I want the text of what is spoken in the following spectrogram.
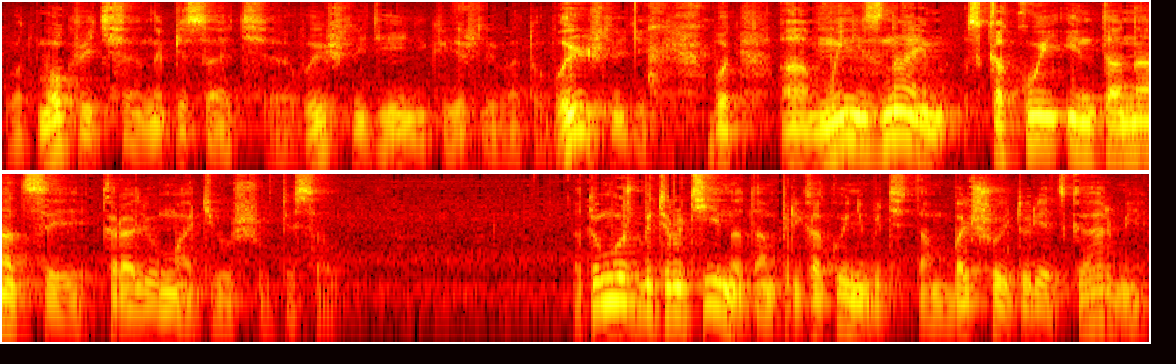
Вот мог ведь написать «вышли денег, вежливо, а то вышли денег». Вот. А мы не знаем, с какой интонацией королю Матиушу писал. А то может быть рутина там при какой-нибудь там большой турецкой армии,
